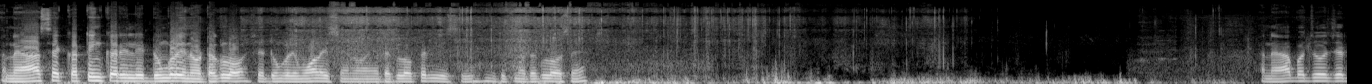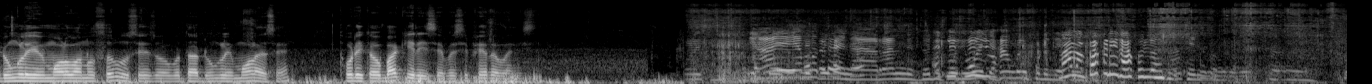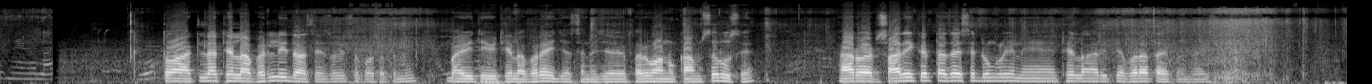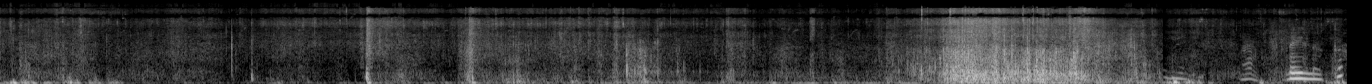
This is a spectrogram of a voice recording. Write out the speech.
અને આ છે કટિંગ કરેલી ડુંગળીનો ઢગલો. જે ડુંગળી મળે છે એનો અહીંયા ઢગલો કરીએ છીએ. રીતનો ઢગલો છે. અને આ બાજુ જે ડુંગળી મોળવાનું શરૂ છે જો બધા ડુંગળી મોળે છે થોડીક હવે બાકી રહી છે પછી ફેરવવાની છે. મામા પકડી રાખો લો. તો આટલા ઠેલા ભરી લીધા છે, જોઈ શકો છો તમે. બાવી તેવી ઠેલા ભરાઈ જશે અને જે ભરવાનું કામ શરૂ છે. હાર વાર સારી કરતા જાય છે ડુંગળી ને ઠેલા આ રીતે ભરાતા પણ જાય છે. લઈ લો તો.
